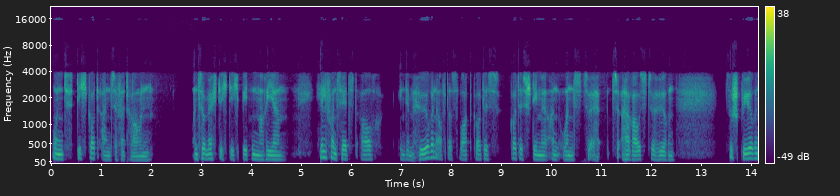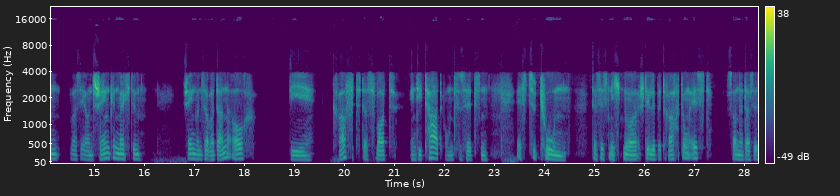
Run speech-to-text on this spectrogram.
und dich Gott anzuvertrauen. Und so möchte ich dich bitten, Maria, hilf uns jetzt auch in dem Hören auf das Wort Gottes, Gottes Stimme an uns zu, zu, herauszuhören, zu spüren, was er uns schenken möchte. Schenk uns aber dann auch die Kraft, das Wort in die Tat umzusetzen, es zu tun, dass es nicht nur stille Betrachtung ist, sondern dass es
